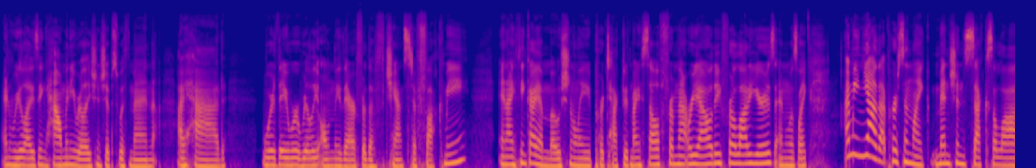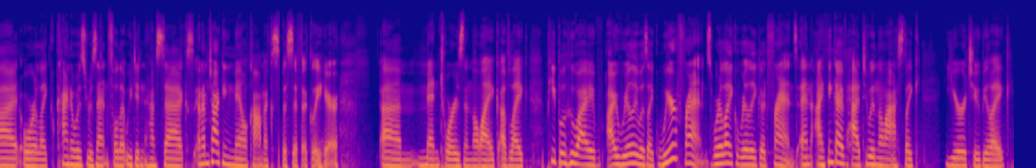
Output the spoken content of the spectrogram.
and realizing how many relationships with men I had where they were really only there for the chance to fuck me. And I think I emotionally protected myself from that reality for a lot of years and was like, I mean, yeah, that person like mentioned sex a lot or like kind of was resentful that we didn't have sex. And I'm talking male comics specifically here. Um, mentors and the like of like people who I I really was like we're friends we're like really good friends and I think I've had to in the last like year or two be like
